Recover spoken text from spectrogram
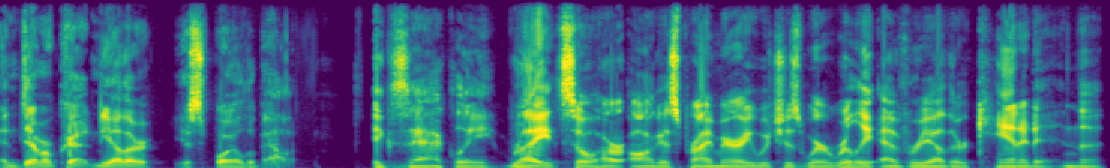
and Democrat in the other, you spoil the ballot. Exactly. Right. So our August primary, which is where really every other candidate in the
